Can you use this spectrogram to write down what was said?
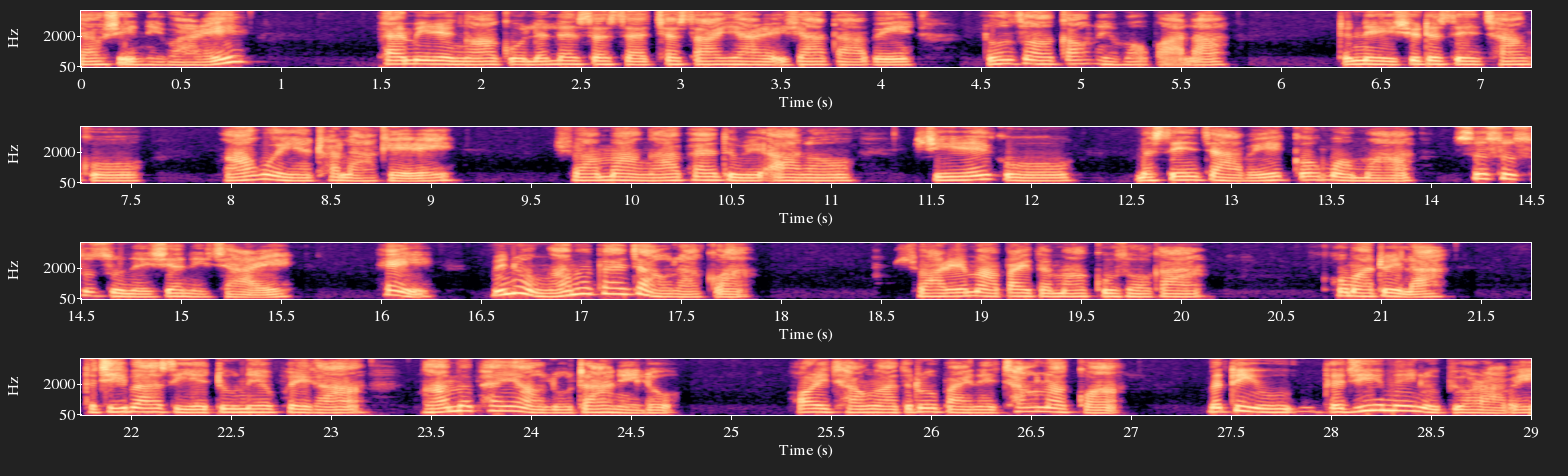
ရောက်ရှိနေပါတယ်ဖမ်းမိတဲ့ငါးကိုလက်လက်ဆက်ဆက်ချက်စားရတဲ့အရာသာပင်လွန်စွာကောင်းနေမဟုတ်ပါလားဒီနေ့ရွှေတစင်ချောင်းကိုငါးဝယ်ရန်ထွက်လာခဲ့တယ်ရွာမှာငါးဖမ်းသူတွေအားလုံးရေထဲကိုမစင်းကြပဲကုန်းပေါ်မှာဆွဆွဆွဆွနဲ့ရက်နေကြတယ်ဟေးမင်းတို့ငါးမဖမ်းကြအောင်လားကွာ ရွာထဲမှာပိုက်သမားကိုစောကဟိုမှာတွေ့လားတကြီးပါစီရဲ့တူနေဖွဲ့ကငါးမဖမ်းရအောင်လို့တားနေလို့ဟောဒီချောင်းကသူတို့ပိုင်နဲ့ချောင်းလောက်ကွာမသိဘူးတကြီးအမိန်လို့ပြောတာပဲ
